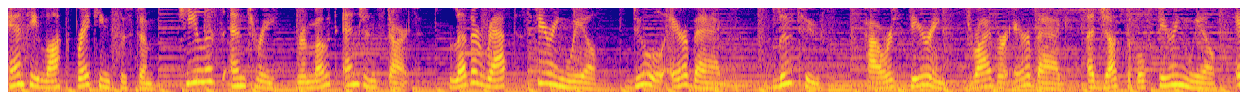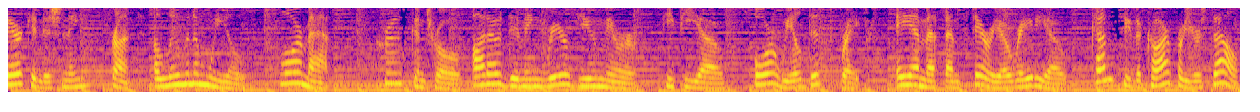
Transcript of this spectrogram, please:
anti-lock braking system, keyless entry, remote engine start, leather-wrapped steering wheel, dual airbags, Bluetooth, power steering, driver airbag, adjustable steering wheel, air conditioning, front, aluminum wheels, floor mats, cruise control, auto dimming rear view mirror, PPO, four wheel disc brakes, AM FM stereo radio. Come see the car for yourself.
